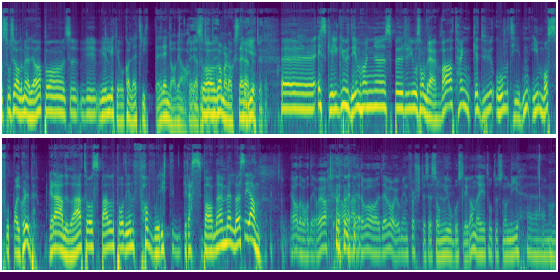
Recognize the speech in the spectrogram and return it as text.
sosiale medier. På, vi, vi liker jo å kalle det Twitter ennå, vi. Ja. Så gammeldags er vi. Eh, Eskil Gudim han eh, spør Jo Sondre, hva tenker du om tiden i Moss fotballklubb? Gleder du deg til å spille på din favorittgressbane Melløs igjen? Ja, det var det òg, ja. ja nei, det, var, det var jo min første sesong i Obos-ligaen, det i 2009. Um,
